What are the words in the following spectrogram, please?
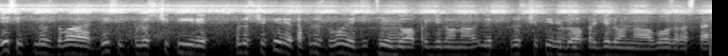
10 плюс 2, 10 плюс 4. Плюс 4 это плюс двое детей до определенного, или плюс 4 до определенного возраста.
